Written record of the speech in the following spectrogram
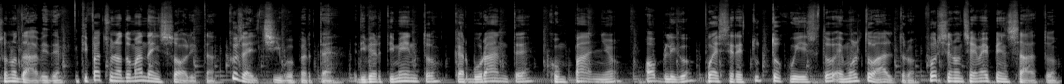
Sono Davide. Ti faccio una domanda insolita. Cos'è il cibo per te? Divertimento? Carburante? Compagno? Obbligo? Può essere tutto questo e molto altro. Forse non ci hai mai pensato.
